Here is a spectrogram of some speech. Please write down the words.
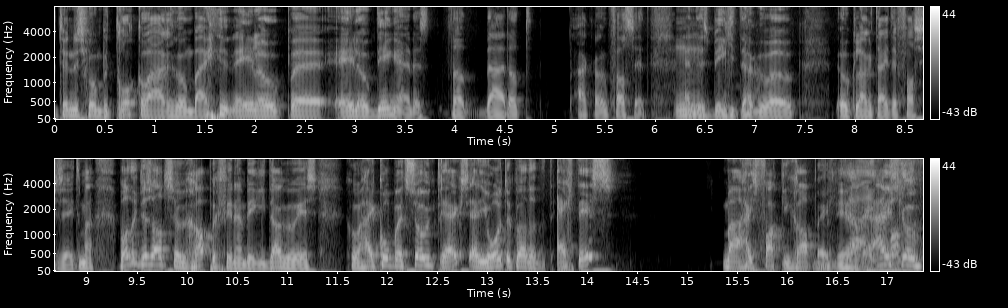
Toen dus gewoon betrokken waren gewoon bij een hele hoop, eh, hele hoop dingen. Dus dat, daar dat Aka ook vastzit. En dus Biggie Dago ook. Ook lange tijd heeft vastgezeten. Maar wat ik dus altijd zo grappig vind aan Biggie Dago is... Gewoon, hij komt met zo'n tracks en je hoort ook wel dat het echt is. Maar hij is fucking grappig. Ja. Ja, hij is gewoon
